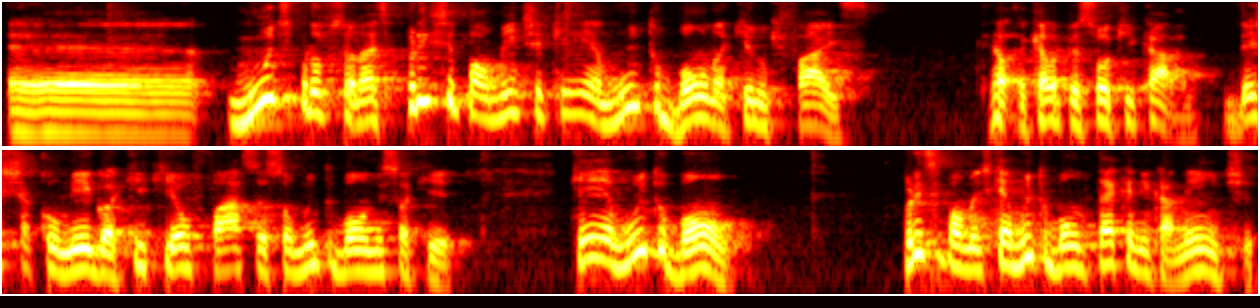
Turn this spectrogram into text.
É, muitos profissionais, principalmente quem é muito bom naquilo que faz, aquela pessoa que, cara, deixa comigo aqui que eu faço, eu sou muito bom nisso aqui. Quem é muito bom, principalmente quem é muito bom tecnicamente,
